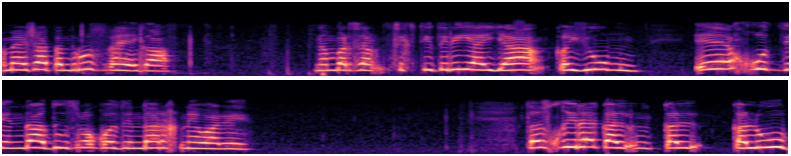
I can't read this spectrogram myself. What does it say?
ہمیشہ تندرست رہے گا۔ نمبر سکسٹی تھری ہے، یا قیوم، اے خود زندہ، دوسروں کو زندہ رکھنے والے۔ تذکیر قلوب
